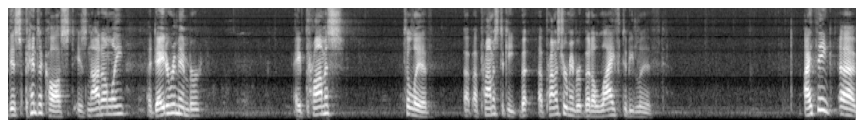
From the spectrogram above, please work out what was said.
this Pentecost is not only a day to remember, a promise to live, a, a promise to keep, but a promise to remember, but a life to be lived. I think uh,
